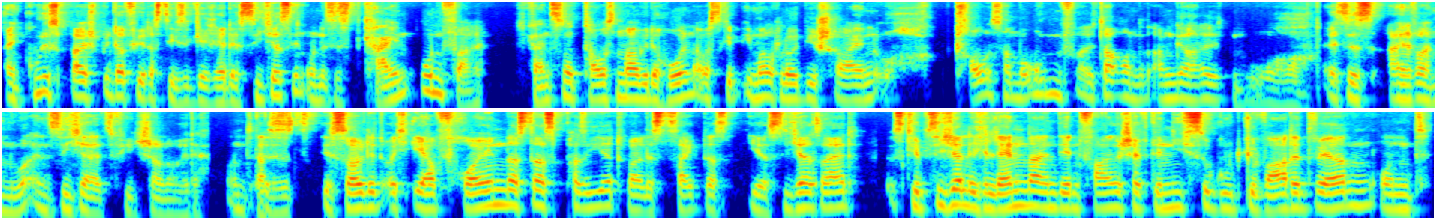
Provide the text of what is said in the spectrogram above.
ein gutes Beispiel dafür, dass diese Geräte sicher sind und es ist kein Unfall. Ich kann es nur tausendmal wiederholen, aber es gibt immer noch Leute, die schreien, oh, grausamer Unfall, Taron hat angehalten. Oh. Es ist einfach nur ein Sicherheitsfeature, Leute. Und es ist, ihr solltet euch eher freuen, dass das passiert, weil es zeigt, dass ihr sicher seid. Es gibt sicherlich Länder, in denen Fahrgeschäfte nicht so gut gewartet werden und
